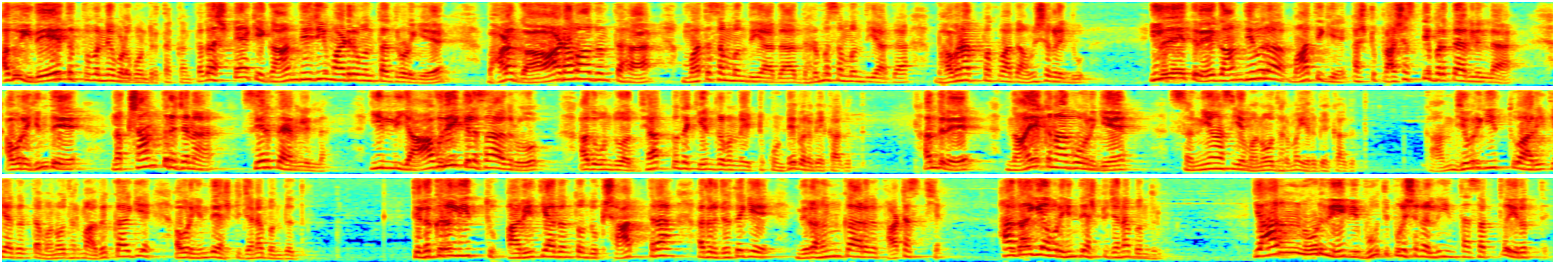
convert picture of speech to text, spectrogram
ಅದು ಇದೇ ತತ್ವವನ್ನೇ ಒಳಗೊಂಡಿರ್ತಕ್ಕಂಥದ್ದು. ಅಷ್ಟೇ ಗಾಂಧೀಜಿ ಮಾಡಿರುವಂತಹದ್ರೊಳಗೆ ಬಹಳ ಗಾಢವಾದಂತಹ ಮತ ಸಂಬಂಧಿಯಾದ, ಧರ್ಮ ಸಂಬಂಧಿಯಾದ, ಭಾವನಾತ್ಮಕವಾದ ಅಂಶಗಳಿದ್ವು. ಇಲ್ಲದೇ ಇದ್ರೆ ಗಾಂಧಿಯವರ ಮಾತಿಗೆ ಅಷ್ಟು ಪ್ರಾಶಸ್ತ್ಯ ಬರ್ತಾ ಇರಲಿಲ್ಲ. ಅವರ ಹಿಂದೆ ಲಕ್ಷಾಂತರ ಜನ ಸೇರ್ತಾ ಇರಲಿಲ್ಲ. ಇಲ್ಲಿ ಯಾವುದೇ ಕೆಲಸ ಆದರೂ ಅದು ಒಂದು ಅಧ್ಯಾತ್ಮದ ಕೇಂದ್ರವನ್ನು ಇಟ್ಟುಕೊಂಡೇ ಬರಬೇಕಾಗುತ್ತೆ. ಅಂದರೆ ನಾಯಕನಾಗುವವನಿಗೆ ಸನ್ಯಾಸಿಯ ಮನೋಧರ್ಮ ಇರಬೇಕಾಗುತ್ತೆ. ಗಾಂಧಿಯವರಿಗೆ ಇತ್ತು ಆ ರೀತಿಯಾದಂಥ ಮನೋಧರ್ಮ, ಅದಕ್ಕಾಗಿಯೇ ಅವರ ಹಿಂದೆ ಅಷ್ಟು ಜನ ಬಂದದ್ದು. ತಿಲಕರಲ್ಲಿ ಇತ್ತು. ಆ ರೀತಿಯಾದಂಥ ಒಂದು ಕ್ಷಾತ್ರ ಅದರ ಜೊತೆಗೆ ನಿರಹಂಕಾರದ ತಾಟಸ್ಥ್ಯ. ಹಾಗಾಗಿ ಅವರ ಹಿಂದೆ ಅಷ್ಟು ಜನ ಬಂದರು. ಯಾರನ್ನು ನೋಡಲಿ ವಿಭೂತಿ ಪುರುಷರಲ್ಲಿ ಇಂಥ ಸತ್ವ ಇರುತ್ತೆ.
